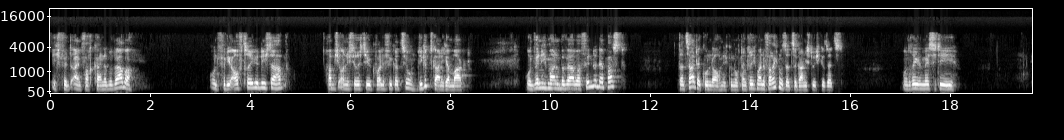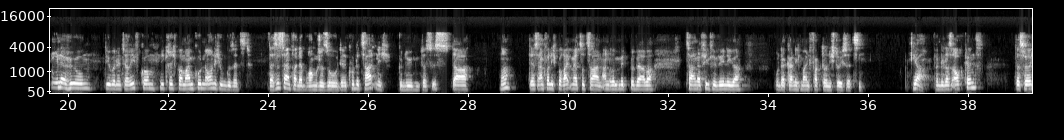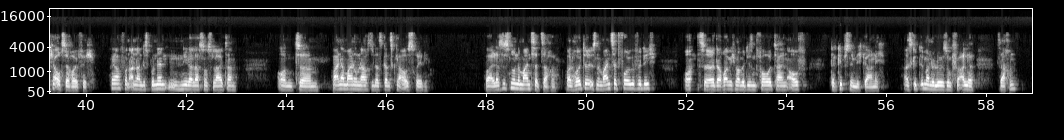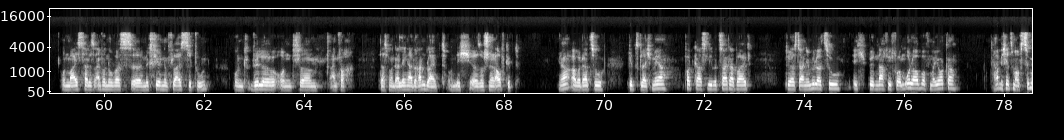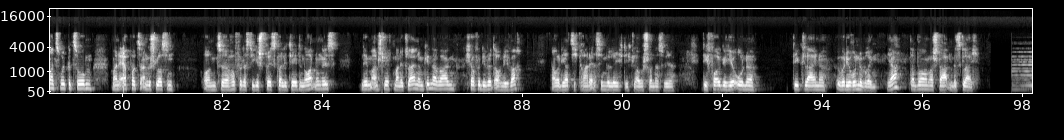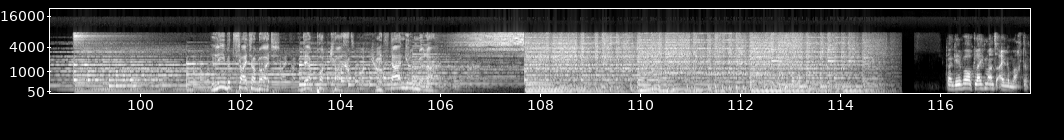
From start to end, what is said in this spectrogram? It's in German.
Ich finde einfach keine Bewerber. Und für die Aufträge, die ich da habe, habe ich auch nicht die richtige Qualifikation. Die gibt es gar nicht am Markt. Und wenn ich mal einen Bewerber finde, der passt, dann zahlt der Kunde auch nicht genug. Dann kriege ich meine Verrechnungssätze gar nicht durchgesetzt. Und regelmäßig die Lohnerhöhungen, die über den Tarif kommen, die kriege ich bei meinem Kunden auch nicht umgesetzt. Das ist einfach in der Branche so. Der Kunde zahlt nicht genügend. Das ist da, ne? Der ist einfach nicht bereit mehr zu zahlen. Andere Mitbewerber zahlen da viel, viel weniger. Und da kann ich meinen Faktor nicht durchsetzen. Ja, wenn du das auch kennst, das höre ich auch sehr häufig. Ja, von anderen Disponenten, Niederlassungsleitern. Und ähm, meiner Meinung nach sind das ganz klar Ausreden. Weil das ist nur eine Mindset-Sache. Weil heute ist eine Mindset-Folge für dich. Und äh, da räume ich mal mit diesen Vorurteilen auf. Das gibt es nämlich gar nicht. Also es gibt immer eine Lösung für alle Sachen. Und meist hat es einfach nur was äh, mit fehlendem Fleiß zu tun und Wille und ähm, einfach, dass man da länger dran bleibt und nicht äh, so schnell aufgibt. Ja, aber dazu gibt's gleich mehr. Podcast Liebe Zeitarbeit. Du hörst Daniel Müller zu. Ich bin nach wie vor im Urlaub auf Mallorca. Habe mich jetzt mal aufs Zimmer zurückgezogen, meine AirPods angeschlossen und äh, hoffe, dass die Gesprächsqualität in Ordnung ist. Nebenan schläft meine Kleine im Kinderwagen. Ich hoffe, die wird auch nicht wach, aber die hat sich gerade erst hingelegt. Ich glaube schon, dass wir die Folge hier ohne die Kleine über die Runde bringen. Ja, dann wollen wir mal starten. Bis gleich. Liebe Zeitarbeit, der Podcast mit Daniel Müller. Dann gehen wir auch gleich mal ans Eingemachte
